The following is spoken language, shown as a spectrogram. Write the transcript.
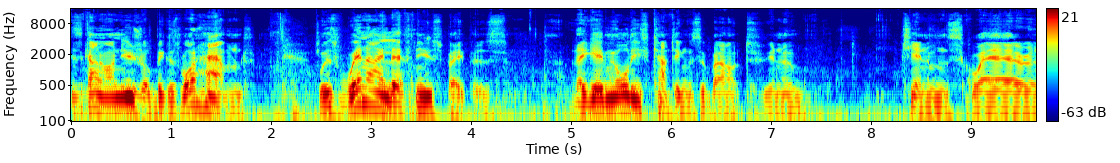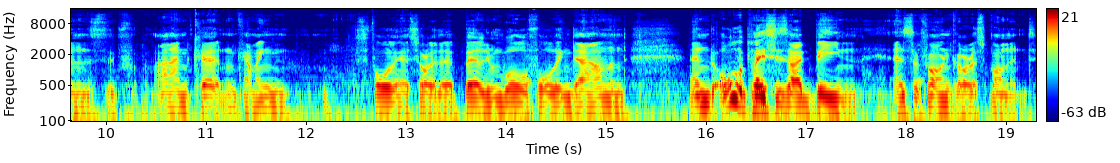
is kind of unusual because what happened was when I left newspapers, they gave me all these cuttings about you know Tiananmen Square and the Iron Curtain coming falling, sorry, the Berlin Wall falling down, and and all the places I'd been as a foreign correspondent,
